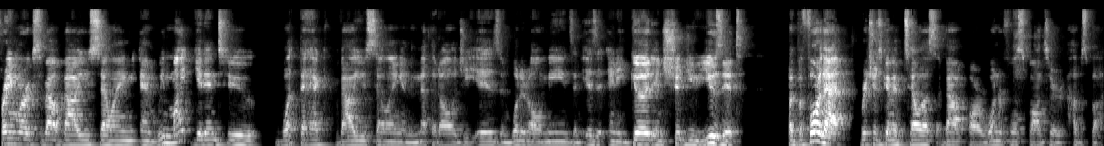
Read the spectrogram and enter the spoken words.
frameworks about value selling, and we might get into what the heck value selling and the methodology is and what it all means and is it any good and should you use it? But before that richard's going to tell us about our wonderful sponsor hubspot.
